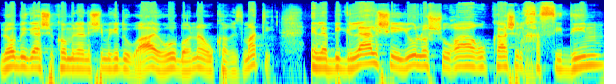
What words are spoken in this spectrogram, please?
לא בגלל שכל מיני אנשים יגידו, וואי, הוא בואנה, הוא כריזמטי, אלא בגלל שיהיו לו שורה ארוכה של חסידים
